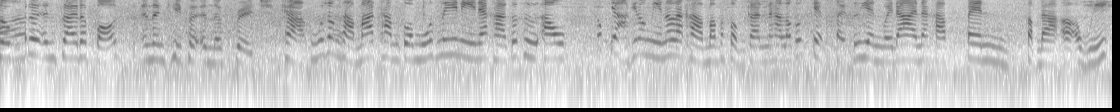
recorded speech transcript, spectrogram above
So Ah. put it inside a box and then keep it in the fridge. ค่ะคุณผู้ชมสามารถทำตัวมูสลี่นี้นะคะ ก็คือเอาทุกอย่างที่เรามีนั่นแหละค่ะ มาผสมกันนะคะแล้วก็เก็บใส่ตู้เย็นไว้ได้นะคะ เป็นสัปดาห์เอ่อ a week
